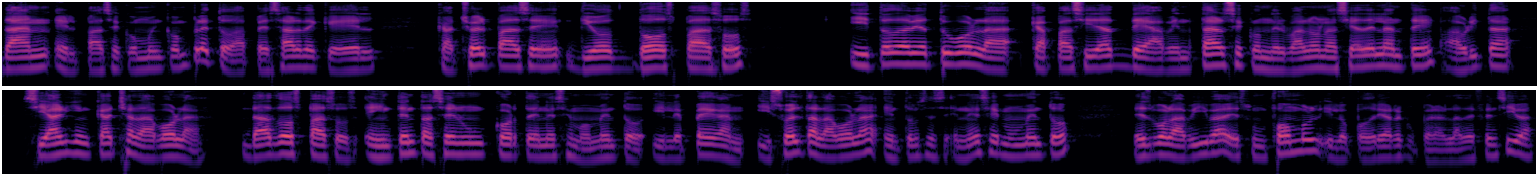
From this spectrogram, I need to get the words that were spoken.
dan el pase como incompleto, a pesar de que él cachó el pase, dio dos pasos y todavía tuvo la capacidad de aventarse con el balón hacia adelante. Ahorita, si alguien cacha la bola, da dos pasos e intenta hacer un corte en ese momento y le pegan y suelta la bola, entonces en ese momento es bola viva, es un fumble y lo podría recuperar la defensiva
